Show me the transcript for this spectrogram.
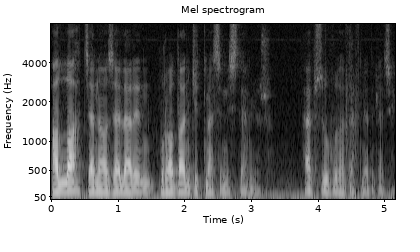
Allah cenazelerin buradan gitmesini istemiyor. Hepsi Uhud'a defnedilecek.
